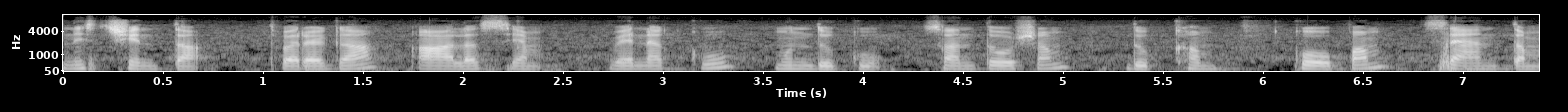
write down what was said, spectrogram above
నిశ్చింత. త్వరగా ఆలస్యం. వెనక్కు ముందుకు. సంతోషం దుఃఖం. కోపం శాంతం.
